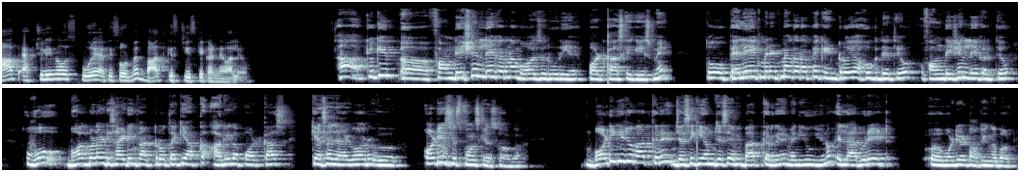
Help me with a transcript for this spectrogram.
आप एक्चुअली में उस पूरे एपिसोड में बात किस चीज़ के करने वाले हो। हाँ क्योंकि फाउंडेशन ले करना बहुत ज़रूरी है पॉडकास्ट के केस में। तो पहले एक मिनट में अगर आप एक इंट्रो या हुक देते हो फाउंडेशन ले करते हो तो वो बहुत बड़ा डिसाइडिंग फैक्टर होता है कि आपका आगे का पॉडकास्ट कैसा जाएगा और ऑडियंस रिस्पॉन्स कैसा होगा। बॉडी की जो बात करें, जैसे कि हम जैसे अभी बात कर रहे हैं when you you know elaborate what you are talking about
